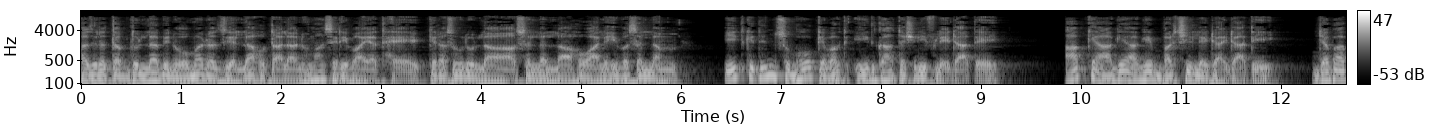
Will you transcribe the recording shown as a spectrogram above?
حضرت عبداللہ بن عمر رضی اللہ تعالیٰ عنہ سے روایت ہے کہ رسول اللہ صلی اللہ علیہ وسلم عید کے دن صبح کے وقت عیدگاہ تشریف لے جاتے۔ آپ کے آگے آگے برچی لے جائی جاتی۔ جب آپ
